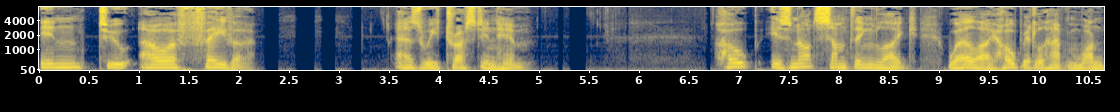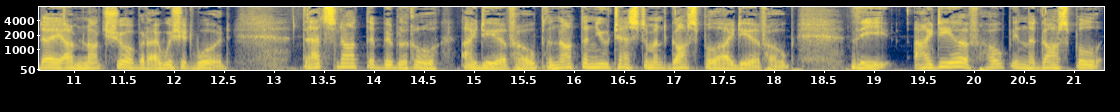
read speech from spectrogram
into our favor as we trust in Him. Hope is not something like, well, I hope it'll happen one day, I'm not sure, but I wish it would. That's not the biblical idea of hope, not the New Testament gospel idea of hope. The idea of hope in the gospel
